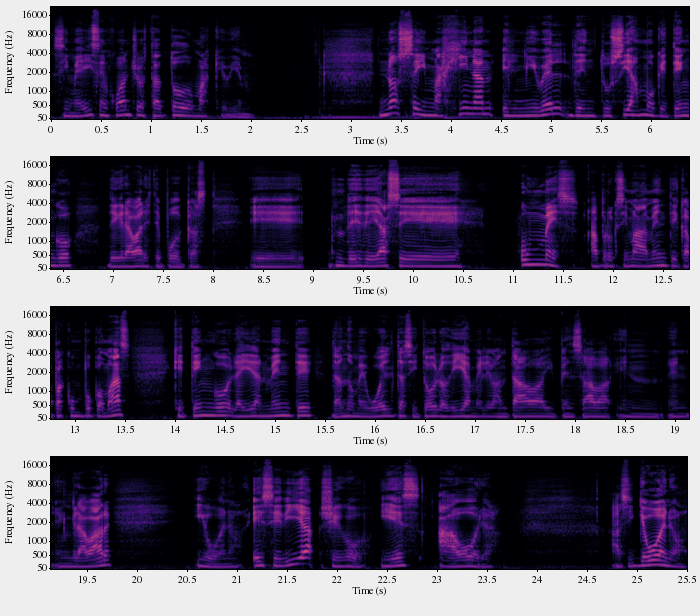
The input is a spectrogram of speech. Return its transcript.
si me dicen Juancho está todo más que bien. No se imaginan el nivel de entusiasmo que tengo de grabar este podcast. Eh, desde hace un mes aproximadamente, capaz que un poco más, que tengo la idea en mente, dándome vueltas y todos los días me levantaba y pensaba en, en grabar. Y bueno, ese día llegó y es ahora. Así que bueno,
